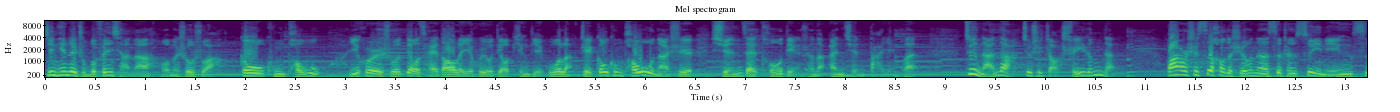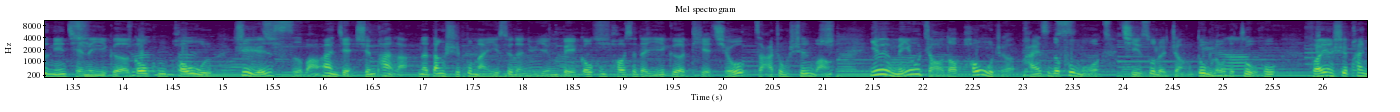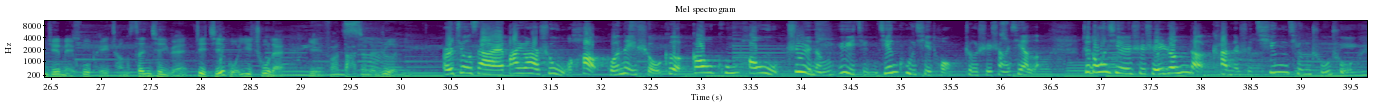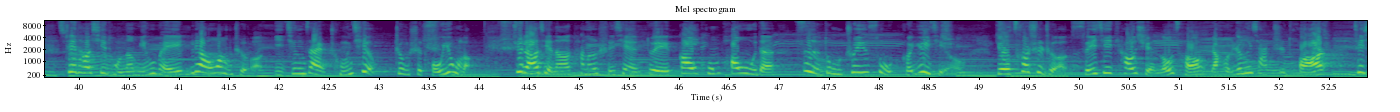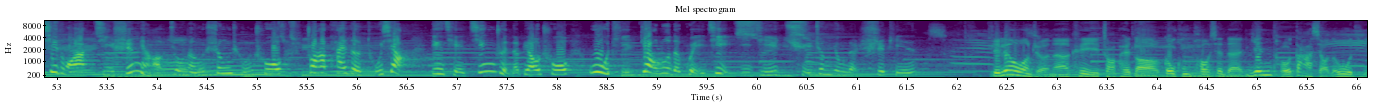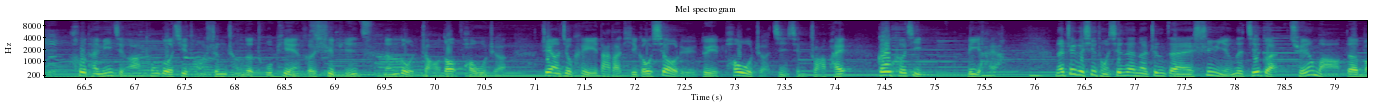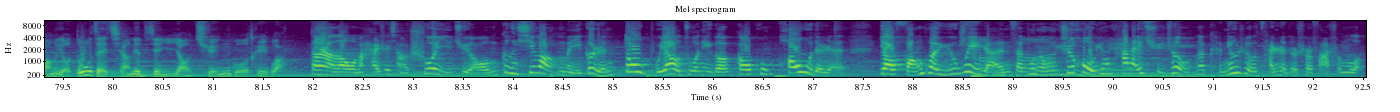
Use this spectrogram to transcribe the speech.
今天的主播分享呢，我们说说啊，高空抛物，一会儿说掉菜刀了，一会儿又掉平底锅了。这高空抛物呢，是悬在头顶上的安全大隐患。最难的就是找谁扔的。八月二十四号的时候呢，四川遂宁四年前的一个高空抛物致人死亡案件宣判了。那当时不满一岁的女婴被高空抛下的一个铁球砸中身亡，因为没有找到抛物者，孩子的父母起诉了整栋楼的住户。法院是判决每户赔偿三千元，这结果一出来，引发大家的热议。而就在八月二十五号，国内首个高空抛物智能预警监控系统正式上线了。这东西是谁扔的，看的是清清楚楚。这套系统呢，名为“瞭望者”，已经在重庆正式投用了。据了解呢，它能实现对高空抛物的自动追溯和预警。有测试者随机挑选楼层，然后扔下纸团儿，这系统啊，几十秒就能生成出抓拍的图像，并且精准地标出物体掉落的轨迹以及取证用的视频。这瞭望者呢，可以抓拍到高空抛下的烟头大小的物体，后台民警啊，通过系统生成的图片和视频，能够找到抛物者，这样就可以大大提高效率，对抛物者进行抓拍。高科技，厉害啊！那这个系统现在呢正在试运营的阶段，全网的网友都在强烈的建议要全国推广。当然了，我们还是想说一句啊，我们更希望每个人都不要做那个高空抛物的人，要防患于未然，咱不能之后用它来取证，那肯定是有残忍的事儿发生了。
